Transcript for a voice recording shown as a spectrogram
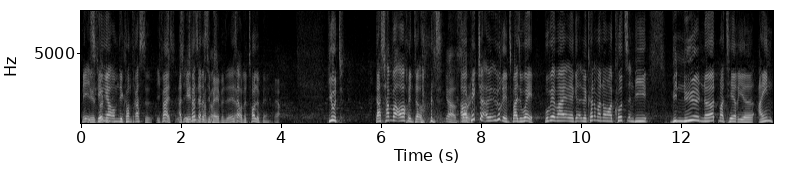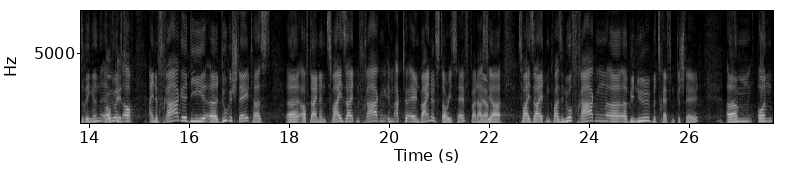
Nee, Nee, es ging ja um die Kontraste. Ich weiß. Es- es also ich weiß um ja, dass die Kontraste. Melvins ist Ja. ja auch eine tolle Band. Ja. Gut. Das haben wir auch hinter uns. Ja, Aber sorry. Picture, äh, übrigens, by the way, wo wir mal, äh, wir können mal noch mal kurz in die Vinyl-Nerd-Materie eindringen. Äh, übrigens geht's. auch eine Frage, die äh, du gestellt hast äh, auf deinen zwei Seiten Fragen im aktuellen Vinyl Stories Heft, weil da hast du ja zwei Seiten quasi nur Fragen äh, Vinyl betreffend gestellt. Ähm, und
